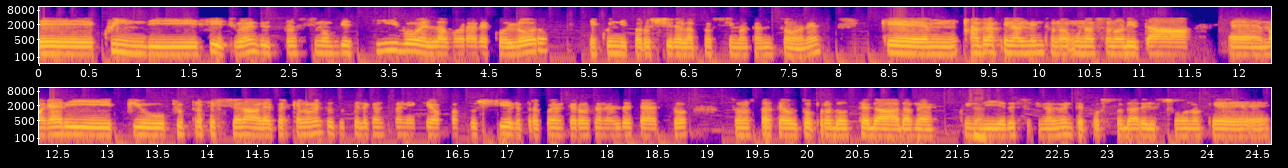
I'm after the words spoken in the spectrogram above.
E quindi sì, sicuramente il prossimo obiettivo è lavorare con loro e quindi far uscire la prossima canzone che mh, avrà finalmente una, una sonorità eh, magari più, più, professionale, perché al momento tutte le canzoni che ho fatto uscire, tra cui anche Rosa nel deserto, sono state autoprodotte da, da me, quindi certo. adesso finalmente posso dare il suono che,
